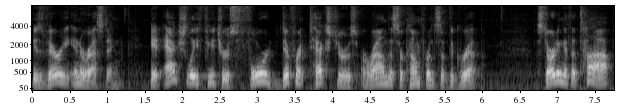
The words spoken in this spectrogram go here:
is very interesting. It actually features four different textures around the circumference of the grip. Starting at the top,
